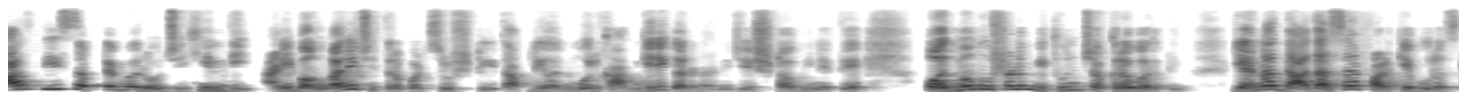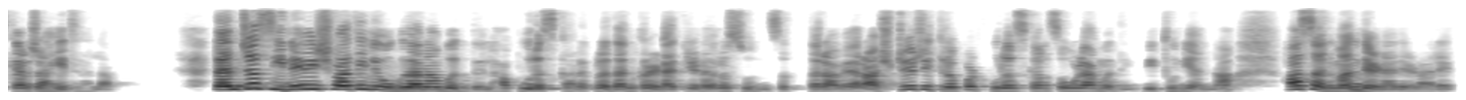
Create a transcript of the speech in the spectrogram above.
आज तीस सप्टेंबर रोजी हिंदी आणि बंगाली चित्रपट सृष्टीत आपली अनमोल कामगिरी करणारे ज्येष्ठ अभिनेते पद्मभूषण मिथुन चक्रवर्ती यांना दादासाहेब फाळके पुरस्कार जाहीर झाला. त्यांच्या सिनेविश्वातील योगदानाबद्दल हा पुरस्कार प्रदान करण्यात येणार असून सत्तराव्या राष्ट्रीय चित्रपट पुरस्कार सोहळ्यामध्ये मिथुन यांना हा सन्मान देण्यात येणार आहे.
